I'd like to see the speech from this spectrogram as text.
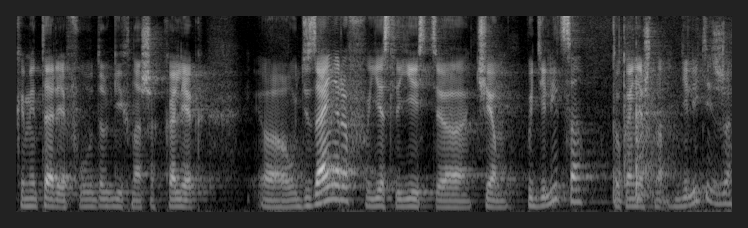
комментариев у других наших коллег, э, у дизайнеров. Если есть э, чем поделиться, то, конечно, делитесь же.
